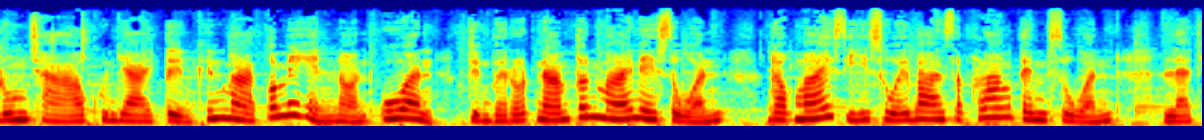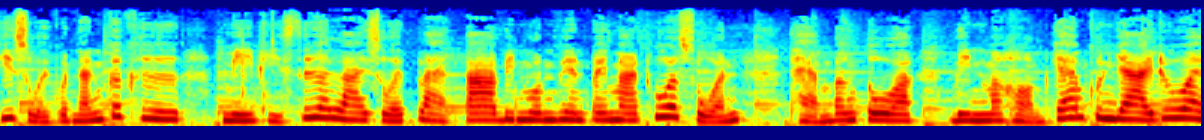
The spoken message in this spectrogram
รุ่งเช้าคุณยายตื่นขึ้นมาก็ไม่เห็นหนอนอ้วน จึงไปรดน้ำต้นไม้ในสวน ดอกไม้สีสวยบานสะพรั่งเต็มสวน และที่สวยกว่านั้นก็คือ มีผีเสื้อลายสวยแปลกตาบินวนเวียนไปมาทั่วสวน แถมบางตัวบินมาหอมแก้มคุณยายด้วย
